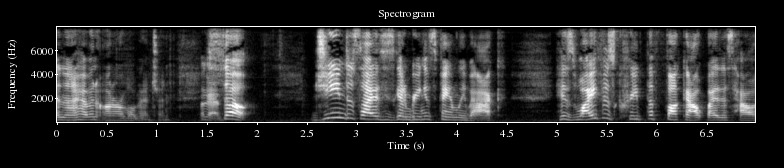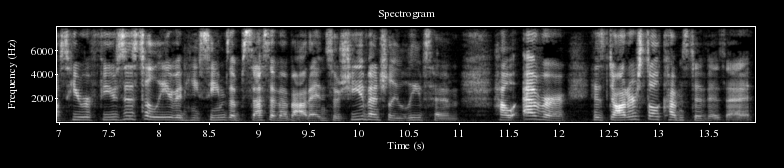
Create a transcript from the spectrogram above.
and then I have an honorable mention. Okay. So, Gene decides he's going to bring his family back. His wife is creeped the fuck out by this house. He refuses to leave and he seems obsessive about it. And so she eventually leaves him. However, his daughter still comes to visit.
